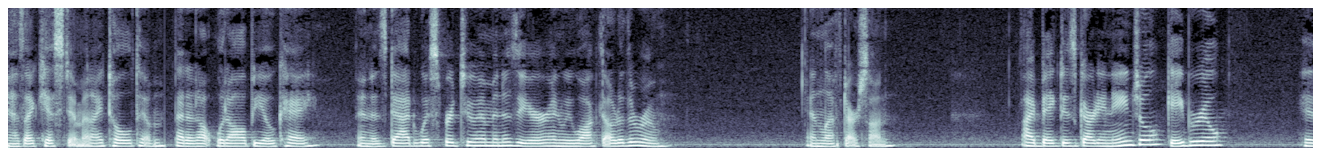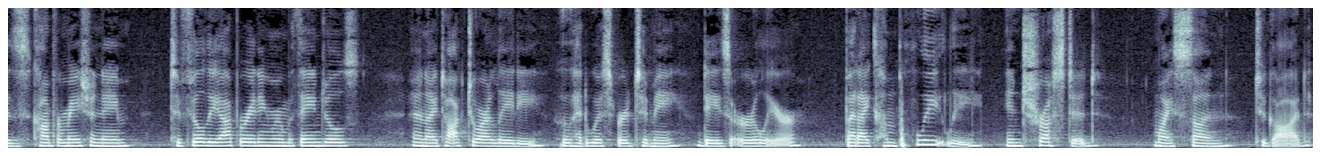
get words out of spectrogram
as I kissed him and I told him that it would all be okay. And his dad whispered to him in his ear, and we walked out of the room and left our son. I begged his guardian angel, Gabriel, his confirmation name, to fill the operating room with angels, and I talked to Our Lady, who had whispered to me days earlier. But I completely entrusted my son to God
